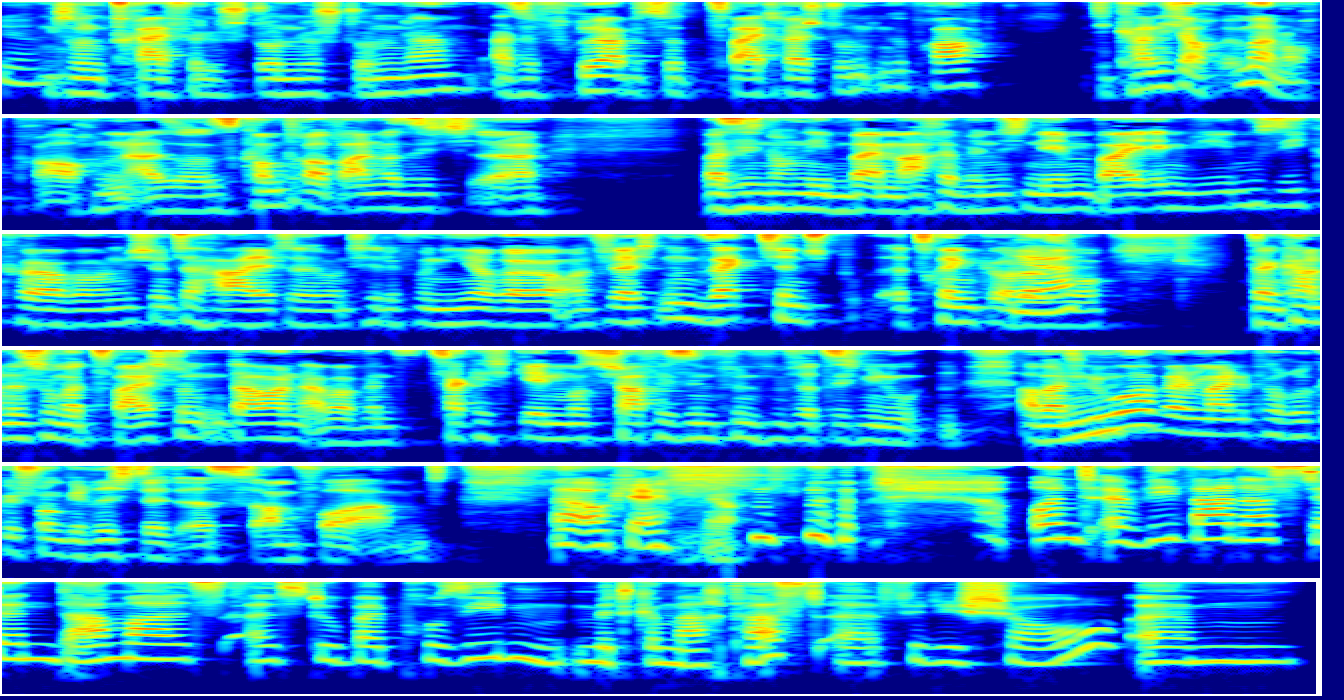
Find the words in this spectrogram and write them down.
Ja. so eine Dreiviertelstunde, Stunde. Also früher habe ich so zwei, drei Stunden gebraucht. Die kann ich auch immer noch brauchen. Also es kommt drauf an, was ich, äh, was ich noch nebenbei mache. Wenn ich nebenbei irgendwie Musik höre und mich unterhalte und telefoniere und vielleicht ein Säckchen äh, trinke oder Ja. so, dann kann es schon mal zwei Stunden dauern. Aber wenn es zackig gehen muss, schaffe ich es in 45 Minuten. Aber nur, wenn meine Perücke schon gerichtet ist am Vorabend. Ah, okay. Ja. Und äh, wie war das denn damals, als du bei ProSieben mitgemacht hast äh, für die Show? Ähm,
